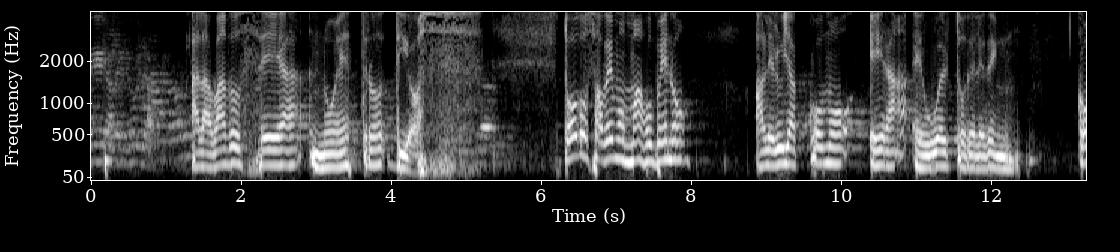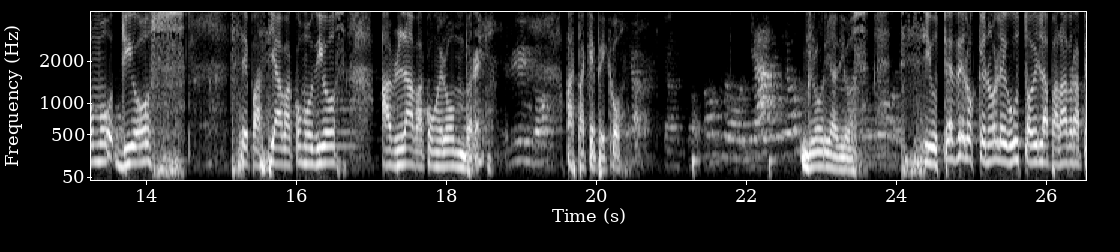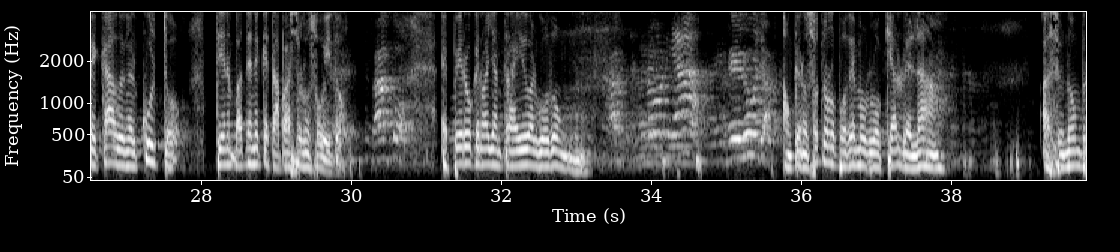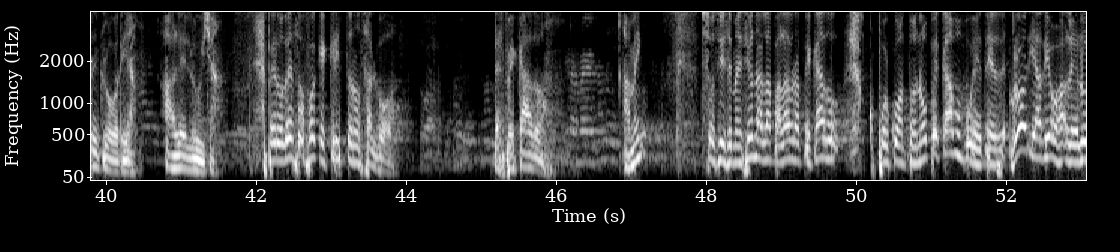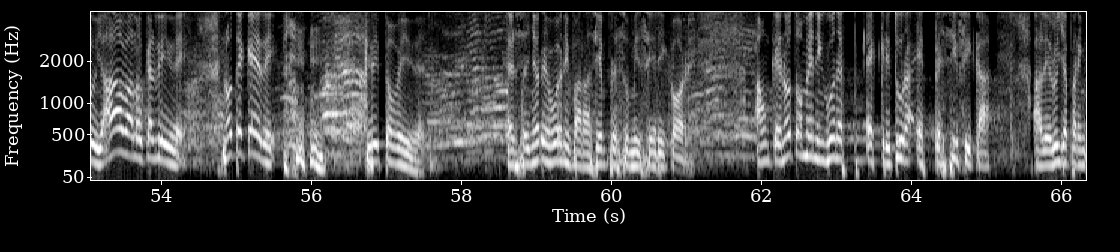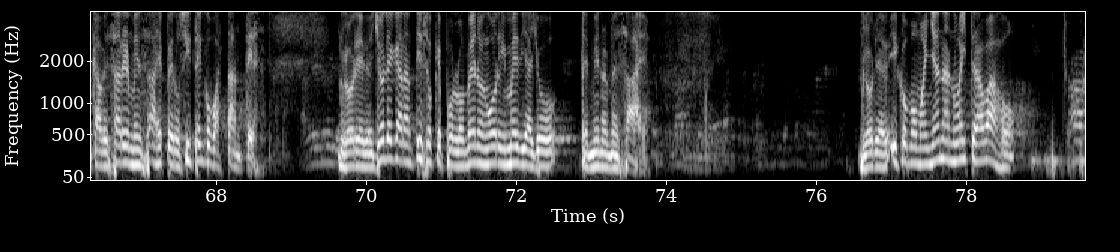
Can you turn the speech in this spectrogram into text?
Alabado sea nuestro Dios. Todos sabemos más o menos, aleluya, cómo era el huerto del Edén. Cómo Dios se paseaba, cómo Dios hablaba con el hombre hasta que pecó. Gloria a Dios. Si usted de los que no le gusta oír la palabra pecado en el culto, tiene, va a tener que taparse los oídos. Espero que no hayan traído algodón. Aunque nosotros lo podemos bloquear, ¿verdad? A su nombre, gloria. Aleluya. Pero de eso fue que Cristo nos salvó. Del pecado. Amén. So, si se menciona la palabra pecado, por cuanto no pecamos, pues gloria a Dios, aleluya. Alaba lo que Él vive. No te quede. Cristo vive. El Señor es bueno y para siempre su misericordia. Aunque no tome ninguna escritura específica, aleluya, para encabezar el mensaje, pero sí tengo bastantes. Gloria a Dios. Yo le garantizo que por lo menos en hora y media yo termino el mensaje. Gloria a Dios. Y como mañana no hay trabajo,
